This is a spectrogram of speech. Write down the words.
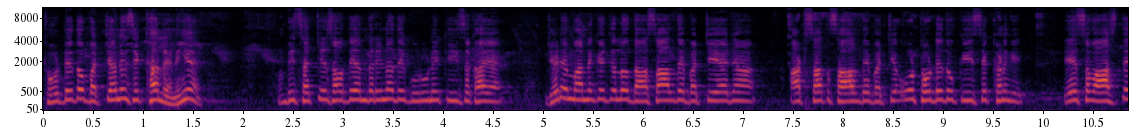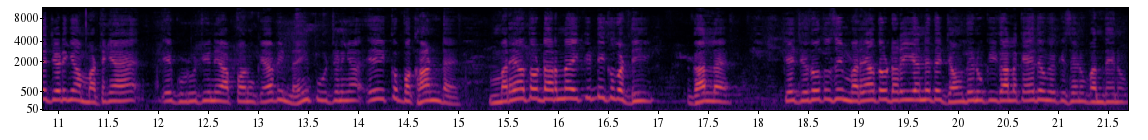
ਤੁਹਾਡੇ ਤੋਂ ਬੱਚਿਆਂ ਨੇ ਸਿੱਖਿਆ ਲੈਣੀ ਹੈ ਵੀ ਸੱਚੇ ਸੌਦੇ ਅੰਦਰ ਇਹਨਾਂ ਦੇ ਗੁਰੂ ਨੇ ਕੀ ਸਿਖਾਇਆ ਹੈ। ਜਿਹੜੇ ਮੰਨ ਕੇ ਚੱਲੋ 10 ਸਾਲ ਦੇ ਬੱਚੇ ਆ ਜਾਂ 8-7 ਸਾਲ ਦੇ ਬੱਚੇ, ਉਹ ਤੁਹਾਡੇ ਤੋਂ ਕੀ ਸਿੱਖਣਗੇ? ਇਸ ਵਾਸਤੇ ਜਿਹੜੀਆਂ ਮਟੀਆਂ ਹੈ ਇਹ ਗੁਰੂ ਜੀ ਨੇ ਆਪਾਂ ਨੂੰ ਕਿਹਾ ਵੀ ਨਹੀਂ ਪੂਜਣੀਆਂ, ਇਹ ਇੱਕ ਬਖੰਡ ਹੈ ਮਰਿਆਂ ਤੋਂ ਡਰਨਾ ਇਹ ਕਿੱਡੀ ਕੁ ਵੱਡੀ ਗੱਲ ਹੈ ਕਿ ਜਦੋਂ ਤੁਸੀਂ ਮਰਿਆਂ ਤੋਂ ਡਰੀ ਜਾਂਦੇ ਤੇ ਜਾਉਂਦੇ ਨੂੰ ਕੀ ਗੱਲ ਕਹਿ ਦਿਓਗੇ ਕਿਸੇ ਨੂੰ, ਬੰਦੇ ਨੂੰ?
